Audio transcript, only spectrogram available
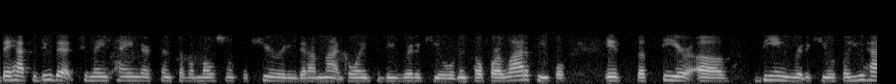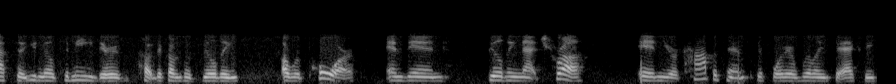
they have to do that to maintain their sense of emotional security that I'm not going to be ridiculed. And so for a lot of people, it's the fear of being ridiculed. So you have to, you know, to me, there there comes with building a rapport and then building that trust in your competence before they're willing to actually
